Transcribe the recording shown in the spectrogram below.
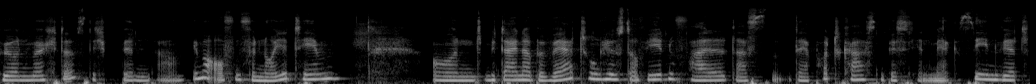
hören möchtest. Ich bin äh, immer offen für neue Themen. Und mit deiner Bewertung hilfst du auf jeden Fall, dass der Podcast ein bisschen mehr gesehen wird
